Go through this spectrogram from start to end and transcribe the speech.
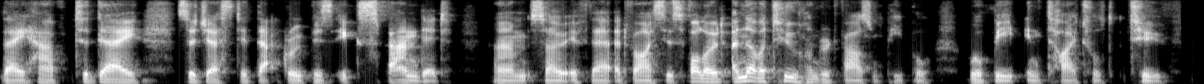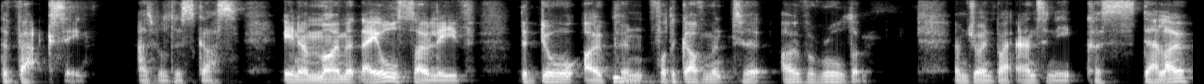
they have today suggested that group is expanded. Um, so if their advice is followed, another 200,000 people will be entitled to the vaccine. As we'll discuss in a moment, they also leave the door open for the government to overrule them. I'm joined by Anthony Costello.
